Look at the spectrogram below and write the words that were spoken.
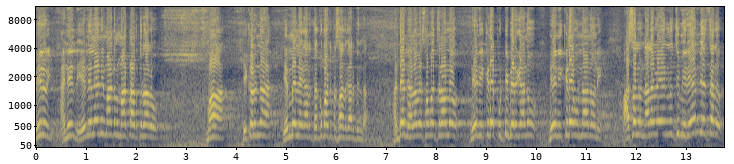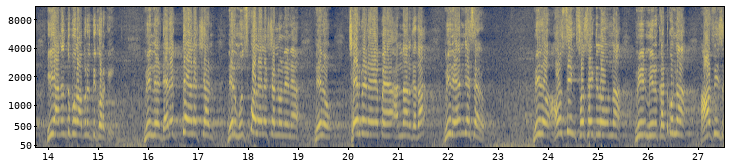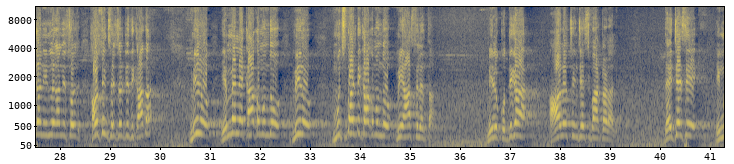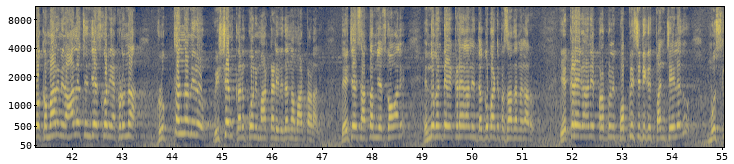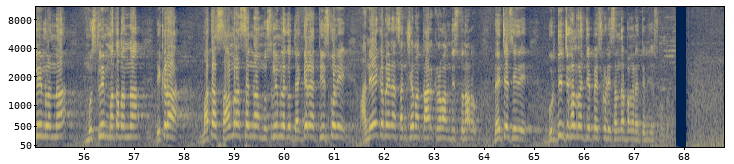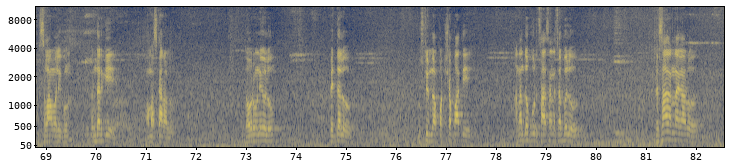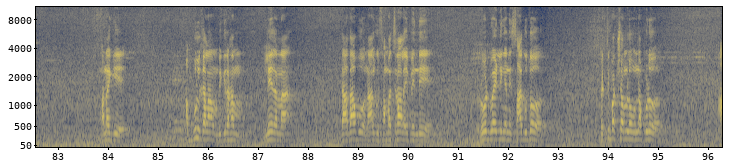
మీరు అనే లేని మాటలు మాట్లాడుతున్నారు. మా ఇక్కడున్న ఎమ్మెల్యే గారు దగ్గుబాటి ప్రసాద్ గారి మీద. అంటే నలభై సంవత్సరాలు నేను ఇక్కడే పుట్టి పెరిగాను నేను ఇక్కడే ఉన్నాను అని. అసలు నలభై ఏళ్ళ నుంచి మీరు ఏం చేస్తారు ఈ అనంతపురం అభివృద్ధి కొరకి? మీరు నేను డైరెక్ట్ ఎలక్షన్ నేను మున్సిపల్ ఎలక్షన్లో నేను నేను చైర్మన్ అయిపోయా అన్నాను కదా మీరు ఏం చేశారు? మీరు హౌసింగ్ సొసైటీలో ఉన్న మీ మీరు కట్టుకున్న ఆఫీస్ కానీ ఇల్లు కానీ సో- హౌసింగ్ సొసైటీది కాదా? మీరు ఎమ్మెల్యే కాకముందు మీరు మున్సిపాలిటీ కాకముందు మీ ఆస్తులు ఎంత? మీరు కొద్దిగా ఆలోచన చేసి మాట్లాడాలి. దయచేసి ఇంకొక మారు మీరు ఆలోచన చేసుకొని ఎక్కడున్నా క్లుప్తంగా మీరు విషయం కనుక్కొని మాట్లాడే విధంగా మాట్లాడాలి. దయచేసి అర్థం చేసుకోవాలి. ఎందుకంటే ఎక్కడే కానీ దగ్గుబాటి ప్రసాద్ అన్న గారు ఎక్కడే కానీ పబ్లి పబ్లిసిటీకి పని చేయలేదు. ముస్లింలన్నా ముస్లిం మతమన్నా ఇక్కడ మత సామరస్యంగా ముస్లింలకు దగ్గర తీసుకొని అనేకమైన సంక్షేమ కార్యక్రమాలు అందిస్తున్నారు. దయచేసి ఇది గుర్తించగలరని చెప్పేసి కూడా ఈ సందర్భంగా నేను తెలియజేసుకుంటున్నాను. అస్సలం అయికం అందరికీ నమస్కారాలు. గౌరవనీయులు పెద్దలు ముస్లింల పక్షపాతి అనంతపూర్ శాసనసభ్యులు ప్రసాద్ అన్న గారు మనకి అబ్దుల్ కలాం విగ్రహం లేదన్న దాదాపు నాలుగు సంవత్సరాలు అయిపోయింది. రోడ్ వైల్డింగ్ అని సాగుతో ప్రతిపక్షంలో ఉన్నప్పుడు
